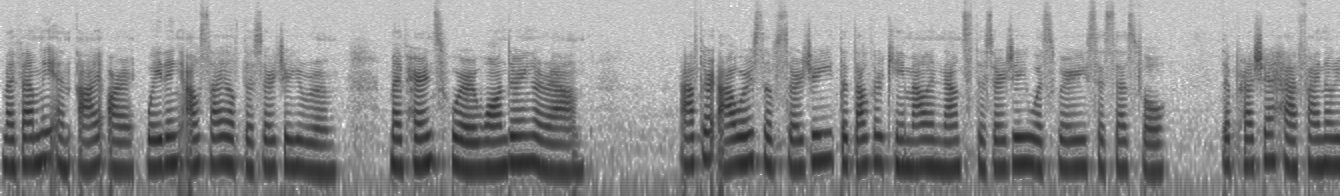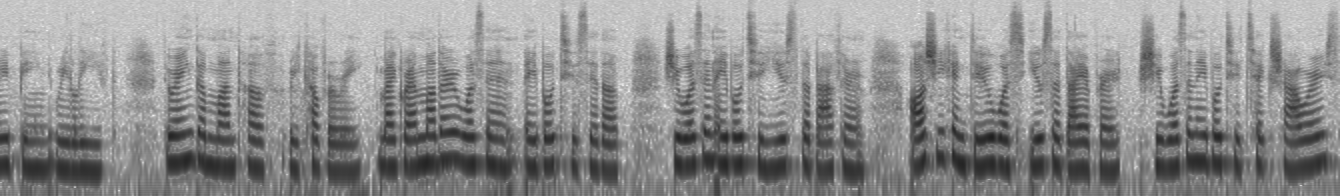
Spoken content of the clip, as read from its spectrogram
My family and I are waiting outside of the surgery room. My parents were wandering around. After hours of surgery, the doctor came out and announced the surgery was very successful. The pressure had finally been relieved. During the month of recovery, my grandmother wasn't able to sit up. She wasn't able to use the bathroom. All she can do was use a diaper. She wasn't able to take showers.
